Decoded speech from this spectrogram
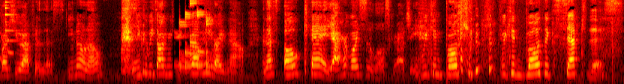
about you after this. You don't know. And you could be talking about me right now. And that's okay. yeah, her voice is a little scratchy. We can both we can both accept this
